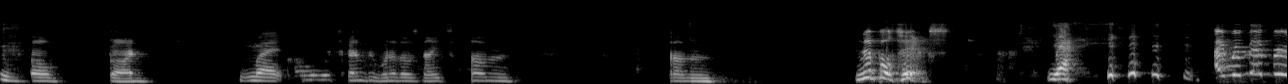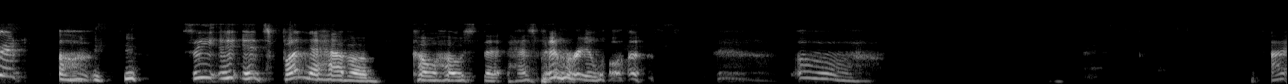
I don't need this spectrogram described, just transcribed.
oh god. Right. Oh, it's gonna be one of those nights. Um um nipple ticks. Yeah. I remember it. Oh. See, it, it's fun to have a co-host that has memory loss. Oh. I,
